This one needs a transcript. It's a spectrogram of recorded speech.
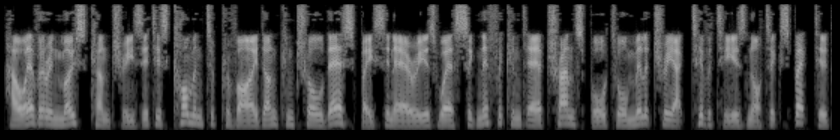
however in most countries it is common to provide uncontrolled airspace in areas where significant air transport or military activity is not expected.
